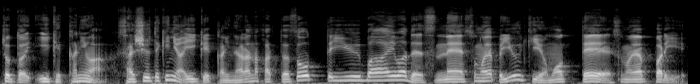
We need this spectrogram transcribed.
ちょっといい結果には、最終的にはいい結果にならなかったぞっていう場合はですね、そのやっぱ勇気を持って、そのやっぱり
